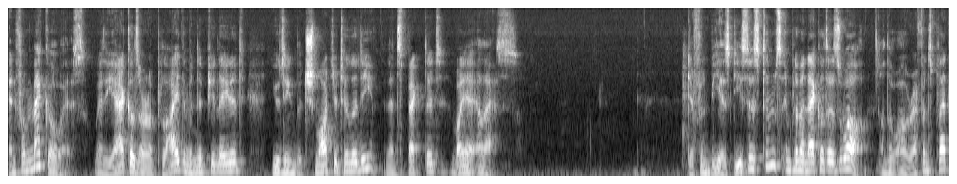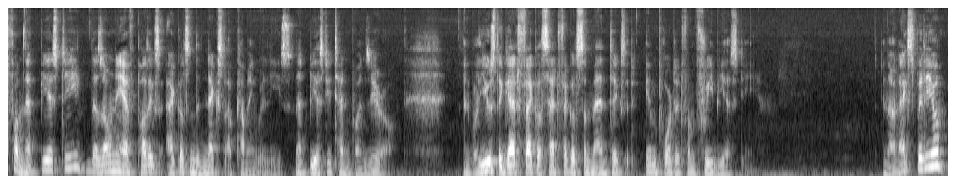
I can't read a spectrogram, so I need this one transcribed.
And from macOS, where the ACLs are applied and manipulated using the chmod utility and inspected via ls. Different BSD systems implement ACLs as well, although our reference platform NetBSD does only have POSIX ACLs in the next upcoming release, NetBSD 10.0 and we'll use the getfacl setfacl semantics it imported from FreeBSD. In our next video,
